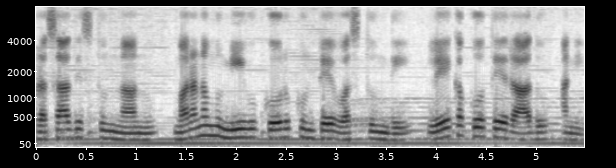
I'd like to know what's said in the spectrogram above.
ప్రసాదిస్తున్నాను. మరణము నీవు కోరుకుంటే వస్తుంది లేకపోతే రాదు అని.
